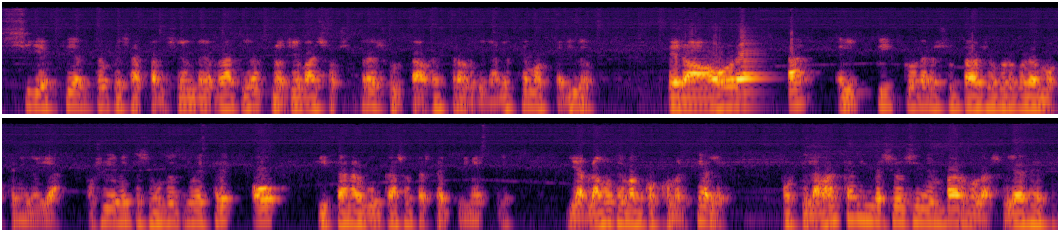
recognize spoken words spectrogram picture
sí es cierto que esa expansión de ratios nos lleva a esos resultados extraordinarios que hemos tenido. Pero ahora el pico de resultados yo creo que lo hemos tenido ya, posiblemente segundo trimestre o quizá en algún caso tercer trimestre. Y hablamos de bancos comerciales, porque la banca de inversión, sin embargo, las sociedades de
